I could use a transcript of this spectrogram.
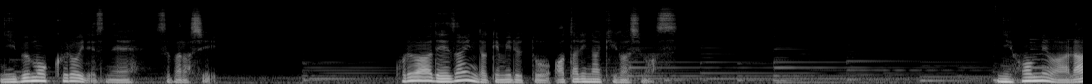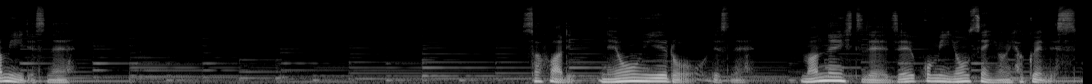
ニブも黒いですね。素晴らしい。これはデザインだけ見ると当たりな気がします。2本目はラミーですね。サファリ、ネオンイエローですね。万年筆で税込み4400円です。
